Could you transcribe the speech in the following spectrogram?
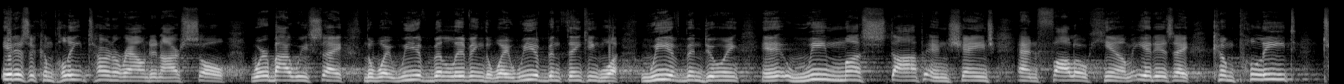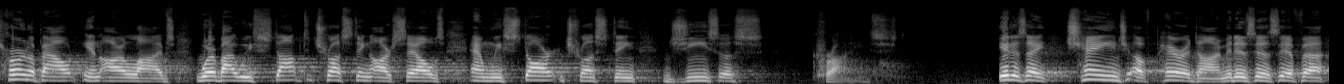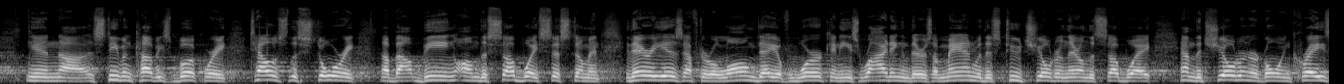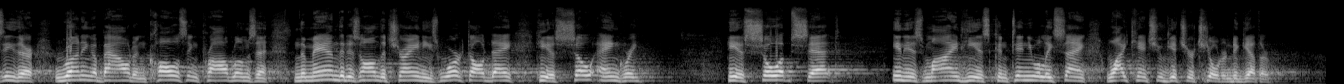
It is a complete turnaround in our soul, whereby we say, the way we have been living, the way we have been thinking, what we have been doing, it, we must stop and change and follow Him. It is a complete turnabout in our lives, whereby we stopped trusting ourselves and we start trusting Jesus Christ. It is a change of paradigm. It is as if uh, in uh, Stephen Covey's book, where he tells the story about being on the subway system, and there he is after a long day of work, and he's riding, and there's a man with his two children there on the subway, and the children are going crazy. They're running about and causing problems, and the man that is on the train, he's worked all day, he is so angry, he is so upset. In his mind, he is continually saying, Why can't you get your children together?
